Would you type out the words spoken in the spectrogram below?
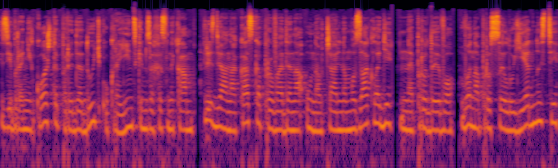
зібрані кошти передадуть українським захисникам. Різдвяна казка проведена у навчальному закладі не про диво. Вона про силу єдності,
